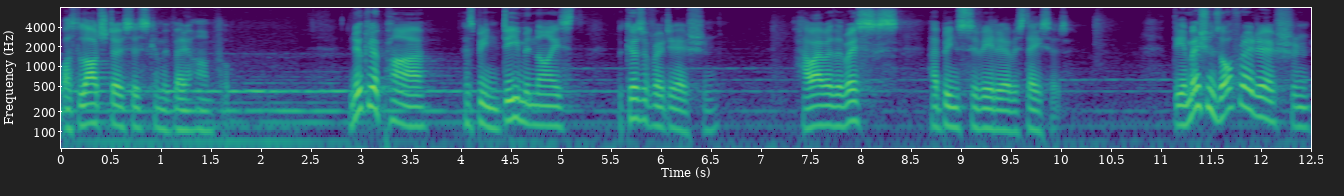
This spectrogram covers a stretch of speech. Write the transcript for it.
whilst large doses can be very harmful. Nuclear power has been demonized because of radiation. However, the risks have been severely overstated. The emissions of radiation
